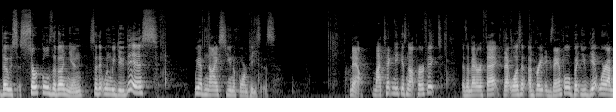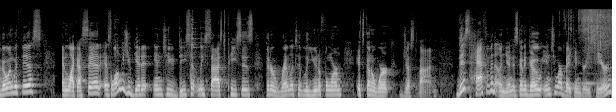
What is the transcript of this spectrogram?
those circles of onion so that when we do this, we have nice uniform pieces. Now, my technique is not perfect. As a matter of fact, that wasn't a great example, but you get where I'm going with this. And like I said, as long as you get it into decently sized pieces that are relatively uniform, it's gonna work just fine. This half of an onion is gonna go into our bacon grease here.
